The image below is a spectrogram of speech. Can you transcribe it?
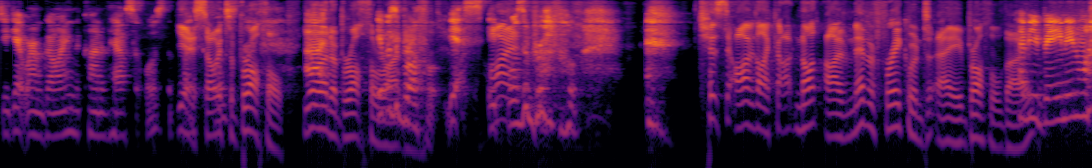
Do you get where I'm going? The kind of house it was. The Yeah, so it it's a brothel. You're Uh, at a brothel. It was a right now. brothel. Yes, it I- was a brothel. Just I've like uh, not. I've never frequented a brothel though. Have you been in one?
